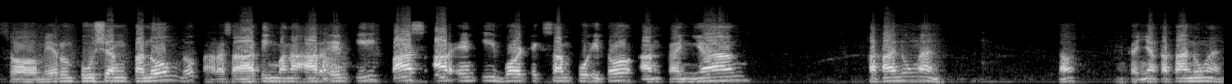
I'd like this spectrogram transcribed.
So, meron po siyang tanong no, para sa ating mga RNE. Pass RNE board exam po ito ang kanyang katanungan. No? Ang kanyang katanungan.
